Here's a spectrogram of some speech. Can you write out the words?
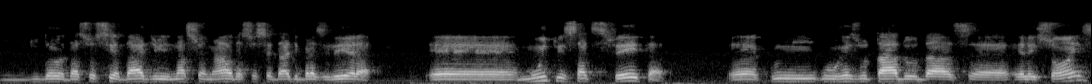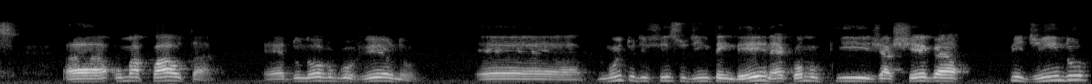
do, da sociedade nacional, da sociedade brasileira, é, muito insatisfeita é, com o resultado das é, eleições. Ah, uma pauta do novo governo é muito difícil de entender, né? Como que já chega pedindo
